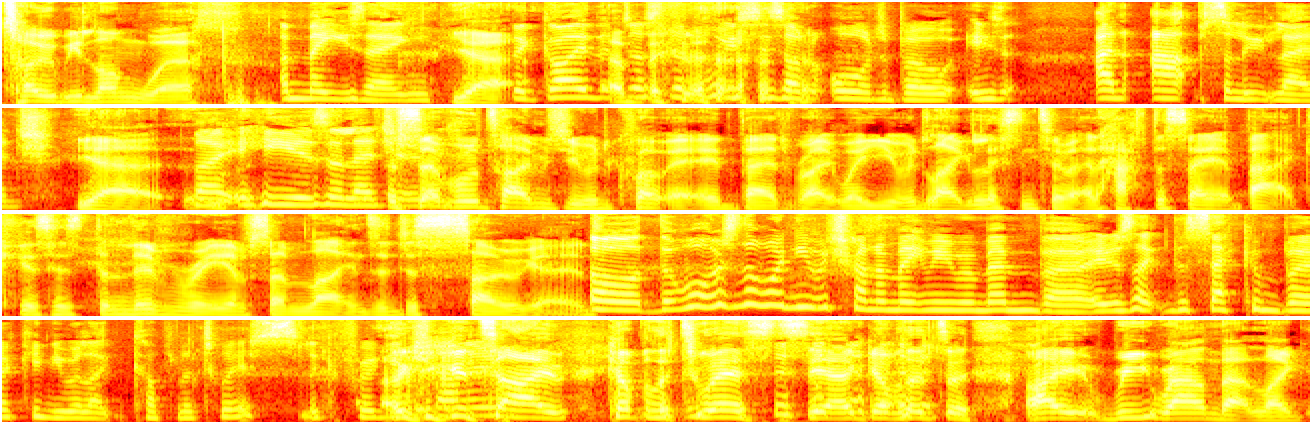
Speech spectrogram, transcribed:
Toby Longworth. amazing Yeah. the guy that does the voices on audible is an absolute ledge Yeah. like he is a legend Several times you would quote it in bed, right, where you would like listen to it and have to say it back because his delivery of some lines are just so good. Oh, the, what was the one you were trying to make me remember? It was like the second book, and you were like, couple of twists, looking for a good good time. time. Couple of twists. Yeah, couple of twists. I rewound that like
